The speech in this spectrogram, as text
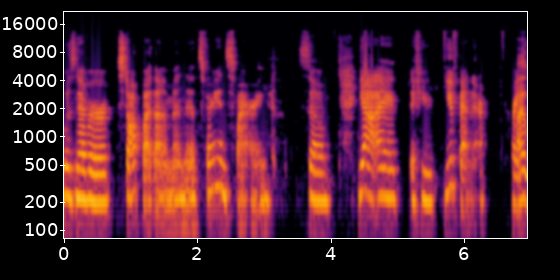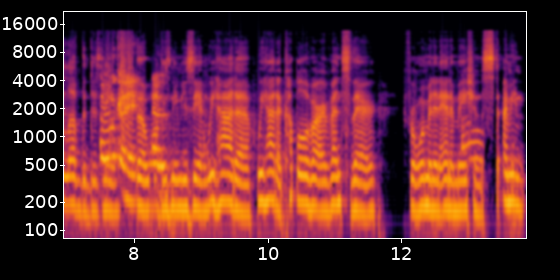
was never stopped by them and it's very inspiring so yeah, I if you you've been there. Right? I love the Disney, oh, the Walt oh. Disney Museum. We had a we had a couple of our events there for women in animation. Oh. I mean,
